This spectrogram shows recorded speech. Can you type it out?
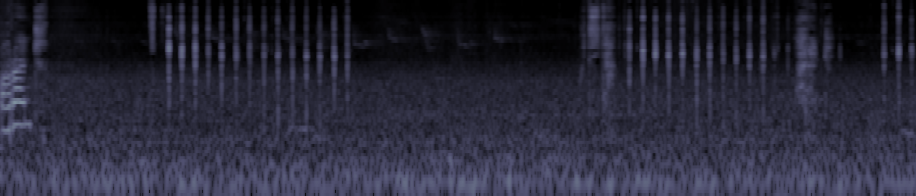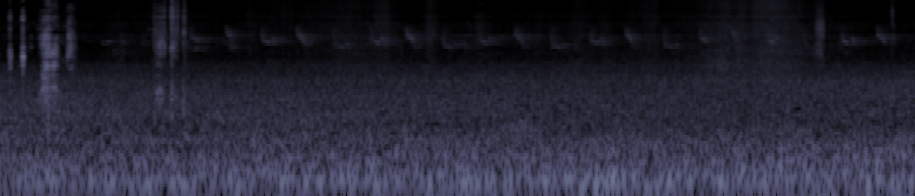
orange.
